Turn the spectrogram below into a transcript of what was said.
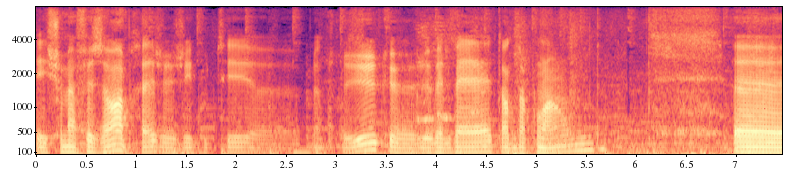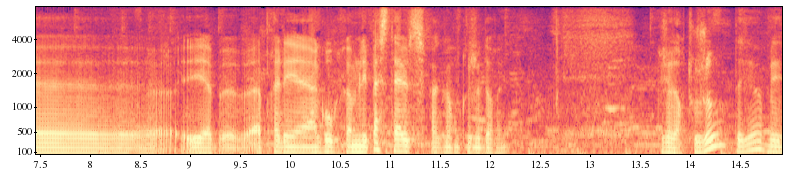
Et, chemin faisant, après, j'ai, écouté euh, plein de trucs, euh, le Velvet, Underground. Euh, et euh, après les, un groupe comme les Pastels, par exemple, que j'adorais j'adore toujours d'ailleurs, mais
